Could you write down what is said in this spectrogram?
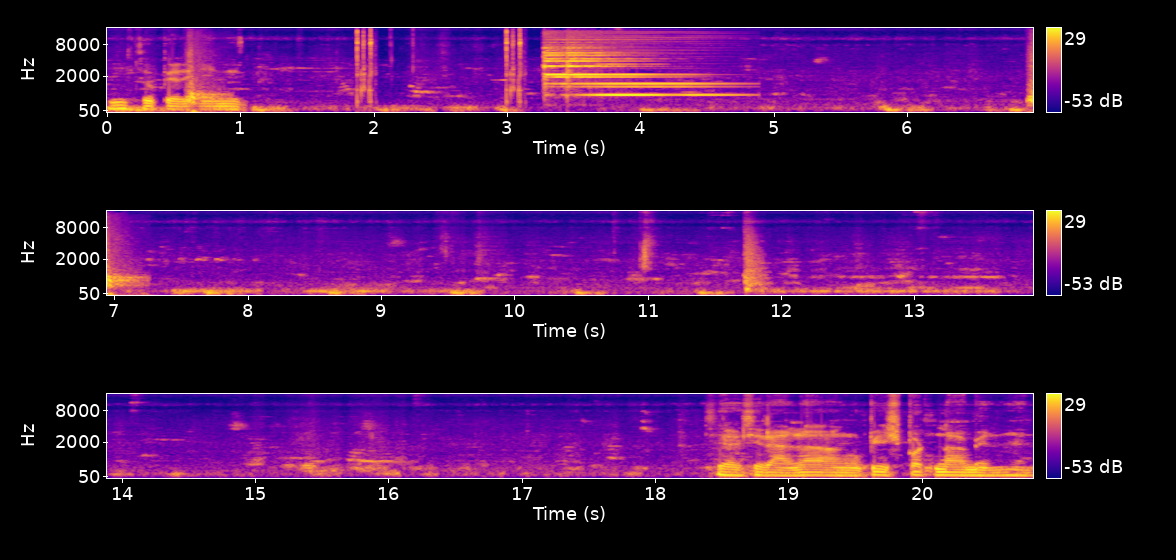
Hmm, Super init. Sira sira na ang fishport namin. Yan.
